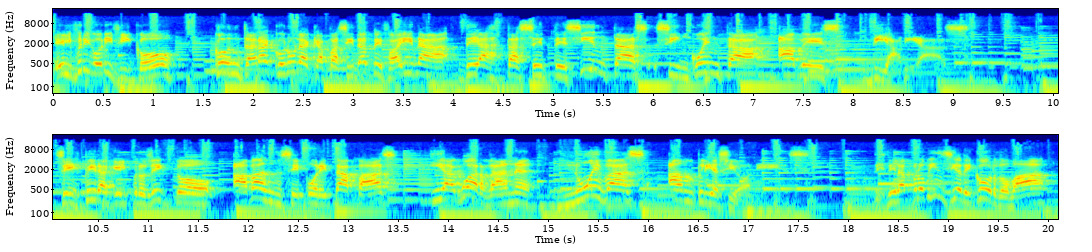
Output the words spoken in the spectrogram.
El frigorífico contará con una capacidad de faena de hasta 750 aves diarias. Se espera que el proyecto avance por etapas y aguardan nuevas ampliaciones. Desde la provincia de Córdoba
